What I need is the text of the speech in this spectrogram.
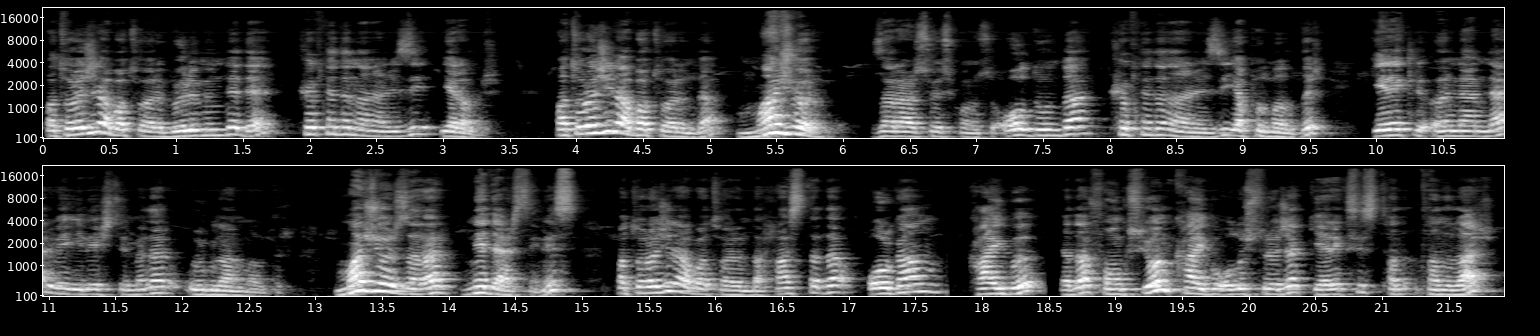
patoloji laboratuvarı bölümünde de kök neden analizi yer alır. Patoloji laboratuvarında majör zarar söz konusu olduğunda kök neden analizi yapılmalıdır. Gerekli önlemler ve iyileştirmeler uygulanmalıdır. Majör zarar ne derseniz patoloji laboratuvarında hastada organ kaybı ya da fonksiyon kaybı oluşturacak gereksiz tanı- tanılar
